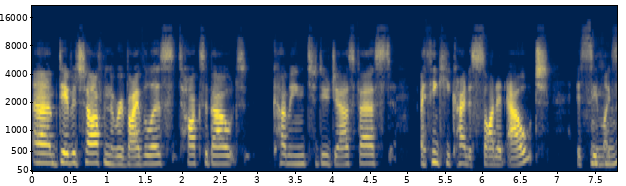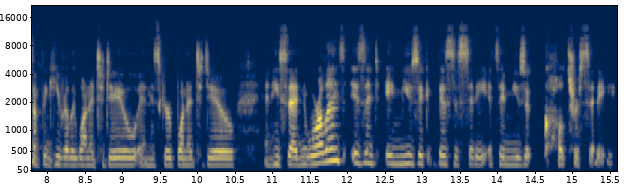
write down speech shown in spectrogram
Um, David Shaw from the Revivalists talks about coming to do Jazz Fest. I think he kind of sought it out. It seemed like Mhm. something he really wanted to do and his group wanted to do. And he said, New Orleans isn't a music business city, it's a music culture city.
